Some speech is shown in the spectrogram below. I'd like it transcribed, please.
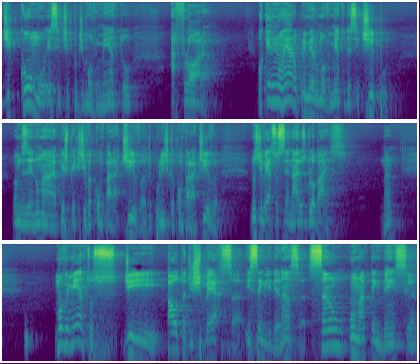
de como esse tipo de movimento aflora. Porque ele não era o primeiro movimento desse tipo, vamos dizer, numa perspectiva comparativa, de política comparativa, nos diversos cenários globais. Né? Movimentos de pauta dispersa e sem liderança são uma tendência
